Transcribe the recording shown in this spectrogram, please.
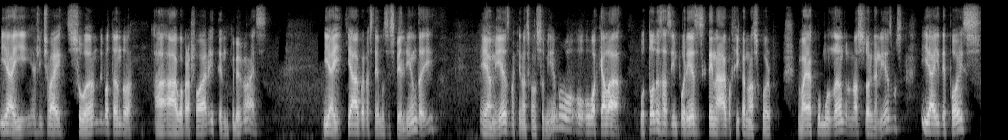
E aí a gente vai suando e botando a, água para fora e tendo que beber mais. E aí, que água nós temos expelindo aí? é a mesma que nós consumimos ou, ou aquela ou todas as impurezas que tem na água ficam no nosso corpo? Vai acumulando nos nossos organismos e aí depois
